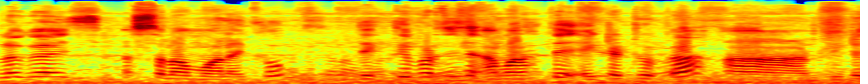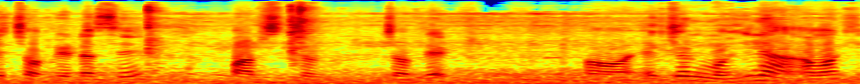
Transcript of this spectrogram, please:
হ্যালো গাইজ আসসালামু আলাইকুম দেখতে পাচ্ছেন আমার হাতে একটা টোকা আর দুইটা চকলেট আছে, পার্স চকলেট। একজন মহিলা আমাকে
